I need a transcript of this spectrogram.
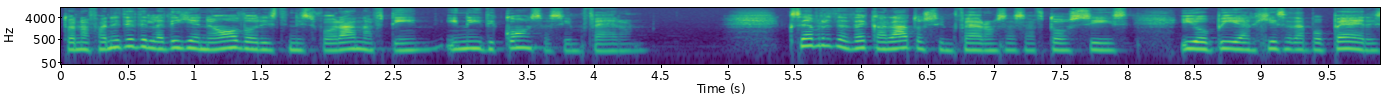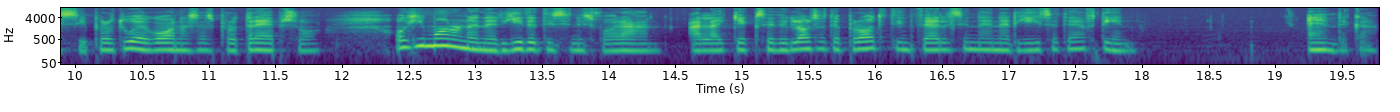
το να φανείτε δηλαδή γενναιόδοροι στην εισφοράν αυτήν, είναι ειδικό σας συμφέρον. Ξέβρετε δε καλά το συμφέρον σας αυτό εσείς, οι οποίοι αρχίσατε από πέρυσι, προτού εγώ να σας προτρέψω, όχι μόνο να ενεργείτε τη συνεισφοράν, αλλά και εξεδηλώσατε πρώτη την θέληση να ενεργήσετε αυτήν. 11.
